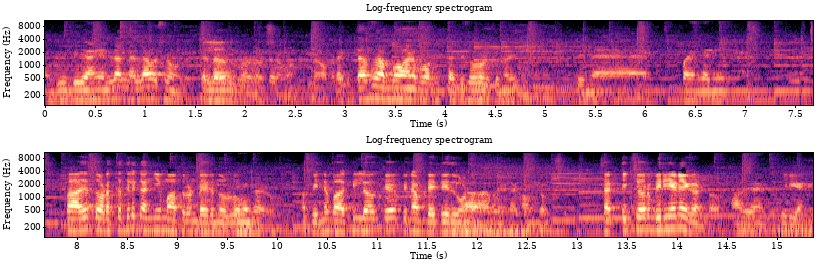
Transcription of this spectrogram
അഞ്ചി. ബിരിയാണി എല്ലാം എല്ലാ ഭക്ഷണമുണ്ട് എല്ലാ ഭക്ഷണമുണ്ടല്ലോ അവിടെ കിട്ടാത്ത സംഭവമാണ് ഇപ്പോൾ ചട്ടിച്ചോറ് കൊടുക്കുന്നത്. പിന്നെ പഴങ്കഞ്ഞി അപ്പൊ ആദ്യം തുടക്കത്തിൽ കഞ്ഞി മാത്രമേ ഉണ്ടായിരുന്നുള്ളൂ. പിന്നെ ബാക്കിയുള്ളതൊക്കെ പിന്നെ അപ്ഡേറ്റ് ചെയ്ത് കൊണ്ടുവന്നു. ചട്ടിച്ചോറ് ബിരിയാണി ഒക്കെ ഉണ്ടോ ബിരിയാണി.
